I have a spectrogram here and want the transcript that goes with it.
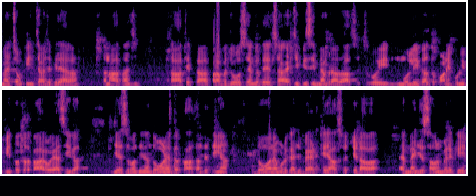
ਮੈਂ ਚੌਕੀ ਇੰਚਾਰਜ ਗਲਿਆਰਾ ਤਨਾਤ ਹਾਂ ਜੀ ਰਾਤ ਇੱਕ ਪ੍ਰਭਜੋਤ ਸਿੰਘ ਤੇ ਐਚਜੀਪੀਸੀ ਮੈਂਬਰਾਂ ਦਾ ਆਪਸ ਵਿੱਚ ਕੋਈ ਮੂਲੀ ਗੱਲ ਤੋਂ ਪਾਣੀ ਪੂਣੀ ਪੀਣ ਤੋਂ ਤਤਕਾਰ ਹੋਇਆ ਸੀਗਾ ਜਿਸ ਸੰਬੰਧੀ ਨਾਲ ਦੋਵਾਂ ਨੇ ਦਰਖਾਸਤਾਂ ਦਿੱਤੀਆਂ ਦੋਵਾਂ ਨੇ ਮੁੜ ਕੇ ਅੱਜ ਬੈਠ ਕੇ ਆਪਸ ਵਿੱਚ ਜਿਹੜਾ ਵਾ ਇਹ ਮੈਨੇਜਰ ਸਾਹਿਬ ਨੂੰ ਮਿਲ ਕੇ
